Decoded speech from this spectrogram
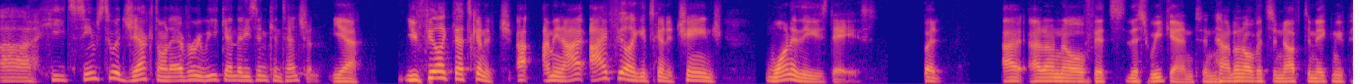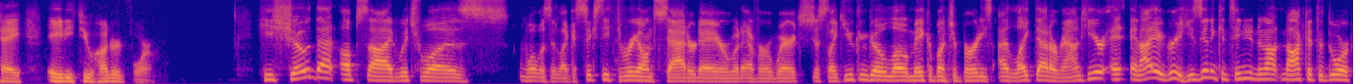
uh, he seems to eject on every weekend that he's in contention. Yeah, you feel like that's gonna. Ch- I, I mean, I I feel like it's gonna change one of these days, but I I don't know if it's this weekend, and I don't know if it's enough to make me pay 8200 for him. He showed that upside, which was what was it like a 63 on Saturday or whatever, where it's just like you can go low, make a bunch of birdies. I like that around here. And, and I agree. He's going to continue to not knock at the door.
